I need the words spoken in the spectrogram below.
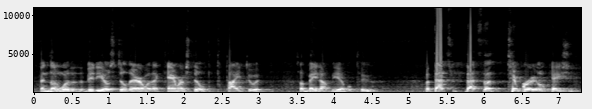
Depends on whether the video is still there, and whether that camera is still tied to it, so it may not be able to. But that's, that's the temporary location.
